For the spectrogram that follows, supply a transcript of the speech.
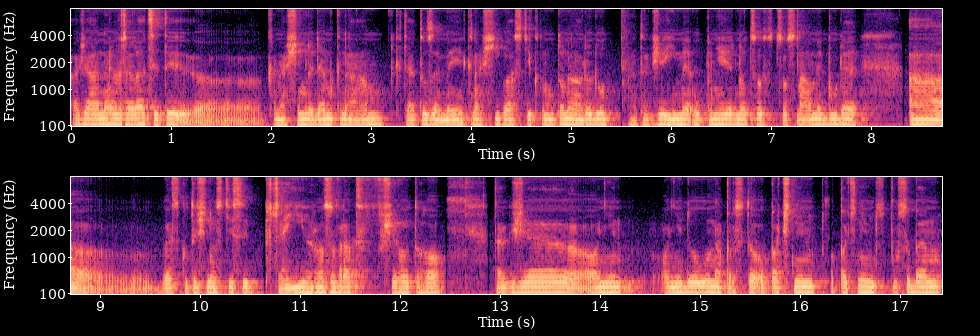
a žádné vřelé city k našim lidem, k nám, k této zemi, k naší vlasti, k tomuto národu. Takže jim je úplně jedno, co, co s námi bude a ve skutečnosti si přejí rozvrat všeho toho, takže oni, oni jdou naprosto opačným, opačným způsobem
